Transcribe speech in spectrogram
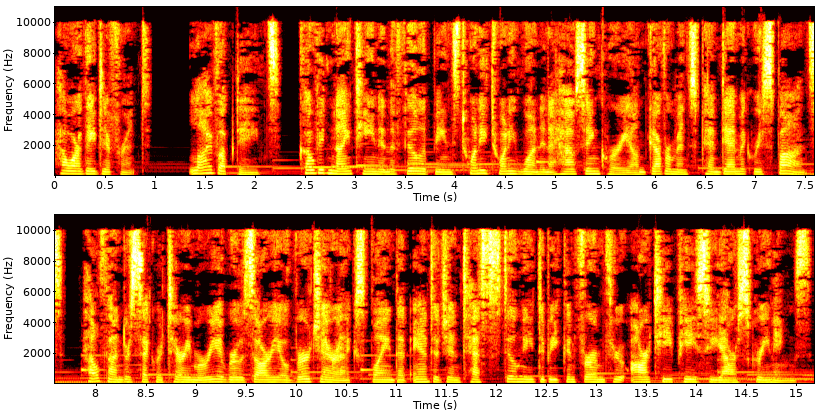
how are they different? Live updates COVID 19 in the Philippines 2021 In a House inquiry on government's pandemic response, Health Undersecretary Maria Rosario Vergara explained that antigen tests still need to be confirmed through RT PCR screenings.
